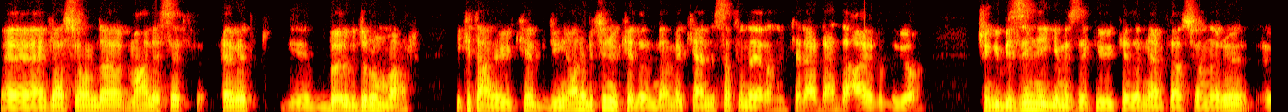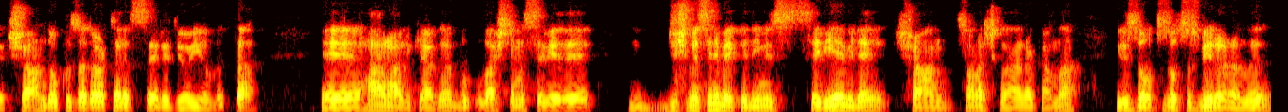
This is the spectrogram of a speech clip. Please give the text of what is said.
E, enflasyonda maalesef evet e, böyle bir durum var. İki tane ülke dünyanın bütün ülkelerinden ve kendi safında yer alan ülkelerden de ayrılıyor. Çünkü bizim ligimizdeki ülkelerin enflasyonları e, şu an 9'da 4 arası seyrediyor yıllıkta. E, her halükarda bu ulaştığımız seviyede düşmesini beklediğimiz seviye bile şu an son açıklanan rakamla %30-31 aralığı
